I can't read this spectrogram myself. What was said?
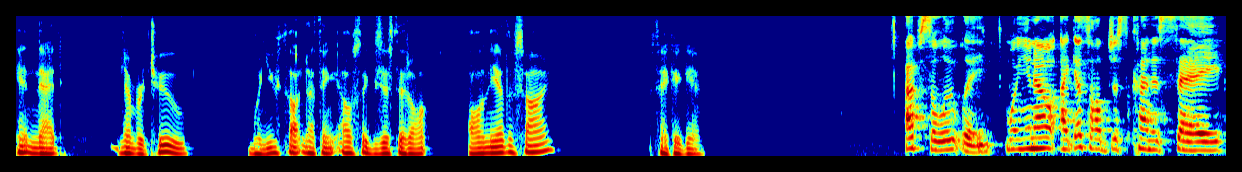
and that number two, when you thought nothing else existed on, on the other side, think again. Absolutely. Well, you know, I guess I'll just kind of say,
